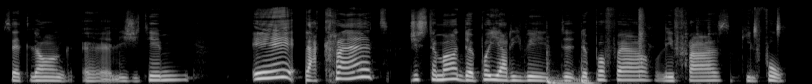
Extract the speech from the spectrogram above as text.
cette langue euh, légitime et la crainte justement de ne pas y arriver, de ne pas faire les phrases qu'il faut.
